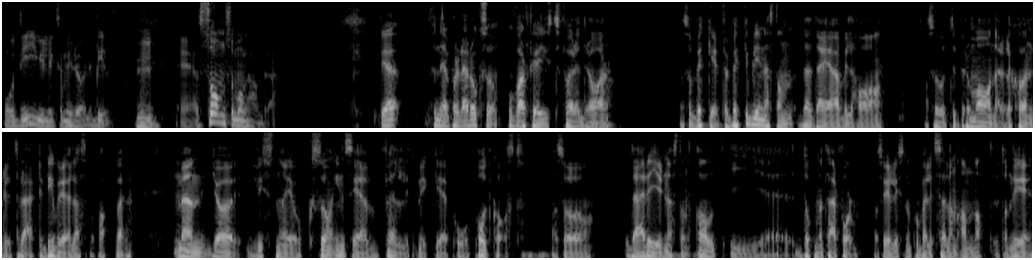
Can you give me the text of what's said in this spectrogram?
Och det är ju liksom en rörlig bild. Mm. Eh, som så många andra. För jag funderar på det där också, och varför jag just föredrar alltså böcker. För böcker blir nästan det där jag vill ha, alltså typ romaner eller skönlitterärt. Det vill jag läsa på papper. Men jag lyssnar ju också, inser jag, väldigt mycket på podcast. Alltså, och där är ju nästan allt i eh, dokumentärform. Alltså jag lyssnar på väldigt sällan annat, utan det är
